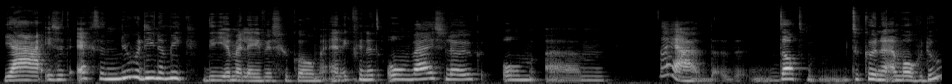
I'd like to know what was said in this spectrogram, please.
ja, is het echt een nieuwe dynamiek die in mijn leven is gekomen. En ik vind het onwijs leuk om, um, nou ja, dat te kunnen en mogen doen.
